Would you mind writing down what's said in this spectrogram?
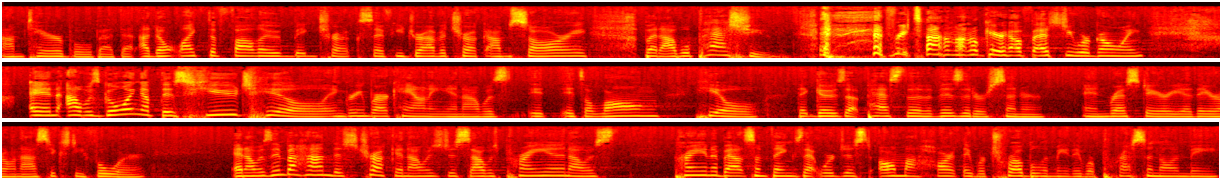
I'm terrible about that. I don't like to follow big trucks. So if you drive a truck, I'm sorry, but I will pass you every time. I don't care how fast you were going. And I was going up this huge hill in Greenbrier County, and I was it, it's a long hill that goes up past the visitor center and rest area there on I-64. And I was in behind this truck, and I was just I was praying. I was praying about some things that were just on my heart. They were troubling me. They were pressing on me.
